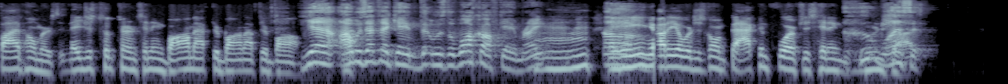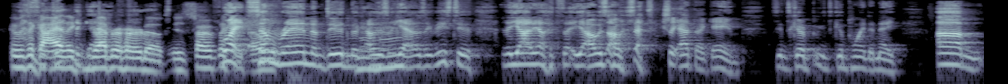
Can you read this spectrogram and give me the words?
five homers, and they just took turns hitting bomb after bomb after bomb. Yeah, I was at that game. That was the walk off game, right? Mhm. and he and Yadiel were just going back and forth, just hitting. Who was it? It was I a guy forget like guy never heard of. It was sort of like right, some random dude. In the, I was Mhm. yeah, I was like these two. The yada yada. Yeah, I was I was actually at that game. It's a good, it's a good point to make. Um,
